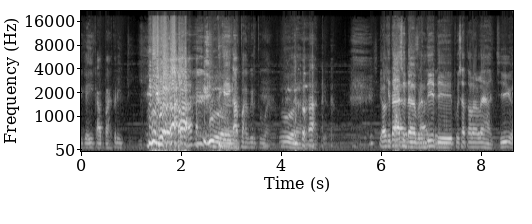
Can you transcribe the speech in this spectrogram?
Tiga i kabah 3D. Wah. Tiga i kabah virtual. Wah. Ya kita kan, sudah berhenti satu. di pusat oleh-oleh haji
